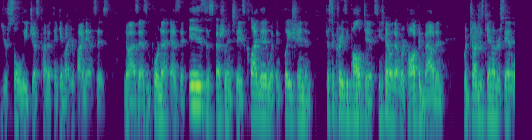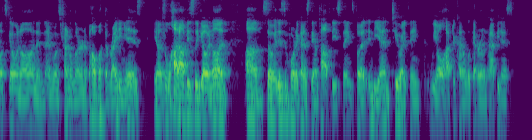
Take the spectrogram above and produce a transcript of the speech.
you're solely just kind of thinking about your finances. You know, as, as important as it is, especially in today's climate with inflation and just the crazy politics, you know, that we're talking about. And when judges can't understand what's going on and everyone's trying to learn about what the writing is, you know, there's a lot obviously going on. Um, so it is important to kind of stay on top of these things. But in the end, too, I think we all have to kind of look at our own happiness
